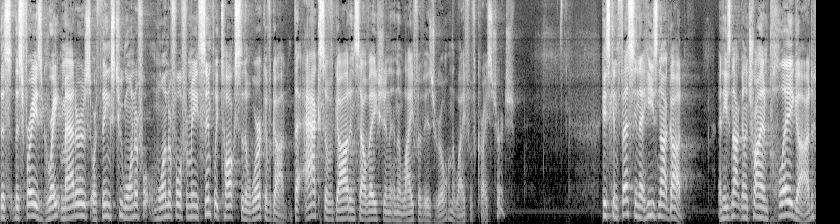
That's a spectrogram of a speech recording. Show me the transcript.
This, this phrase, great matters or things too wonderful, wonderful for me, simply talks to the work of God, the acts of God in salvation in the life of Israel and the life of Christ's church. He's confessing that he's not God, and he's not going to try and play God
